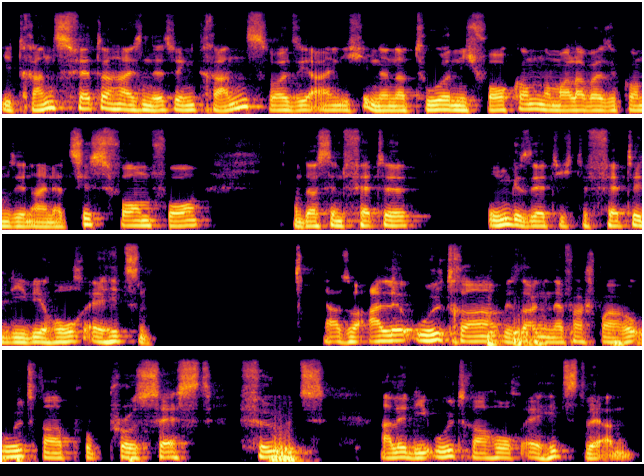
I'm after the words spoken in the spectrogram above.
die Transfette heißen deswegen trans, weil sie eigentlich in der Natur nicht vorkommen. Normalerweise kommen sie in einer Cis-Form vor. Und das sind Fette, ungesättigte Fette, die wir hoch erhitzen. Also alle ultra, wir sagen in der Fachsprache ultra processed foods, alle, die ultra hoch erhitzt werden.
